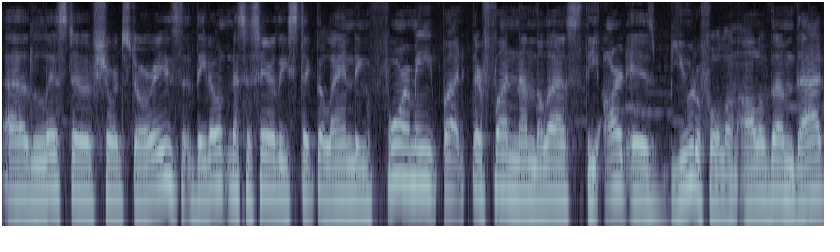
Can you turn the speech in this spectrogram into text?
uh, list of short stories. They don't necessarily stick the landing for me, but they're fun nonetheless. The art is beautiful on all of them. That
